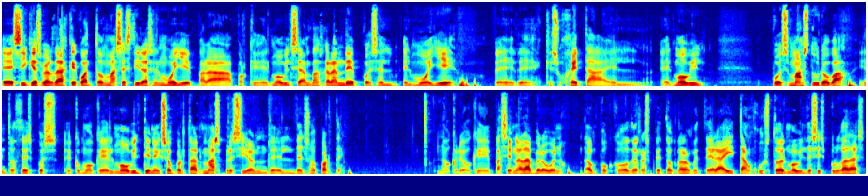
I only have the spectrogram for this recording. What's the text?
Eh, sí que es verdad que cuanto más estiras el muelle para porque el móvil sea más grande, pues el, muelle eh, que sujeta el, móvil, pues más duro va. Y entonces, pues eh, como que el móvil tiene que soportar más presión del, del soporte. No creo que pase nada, pero bueno, da un poco de respeto, claro, meter ahí tan justo el móvil de 6 pulgadas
